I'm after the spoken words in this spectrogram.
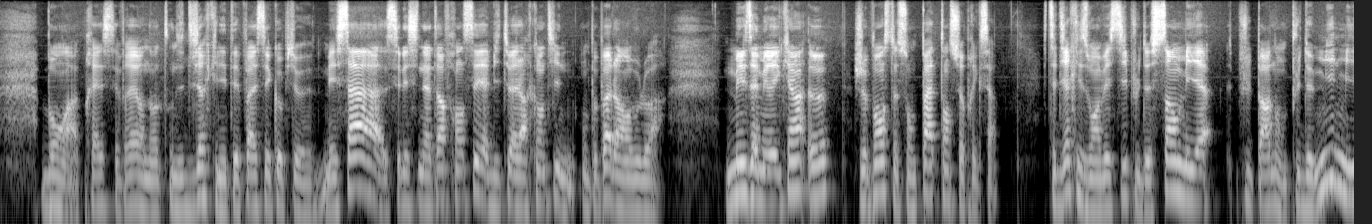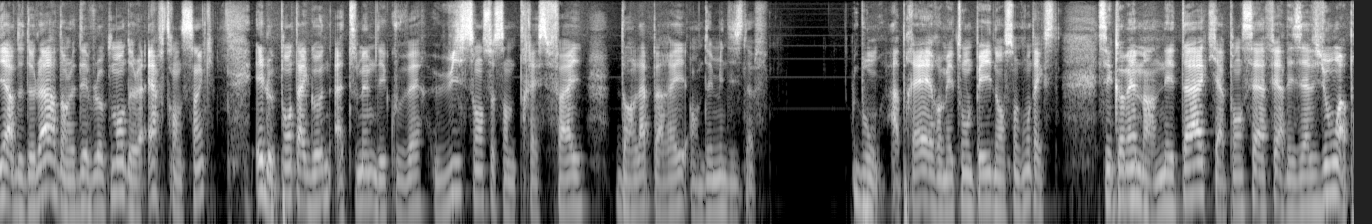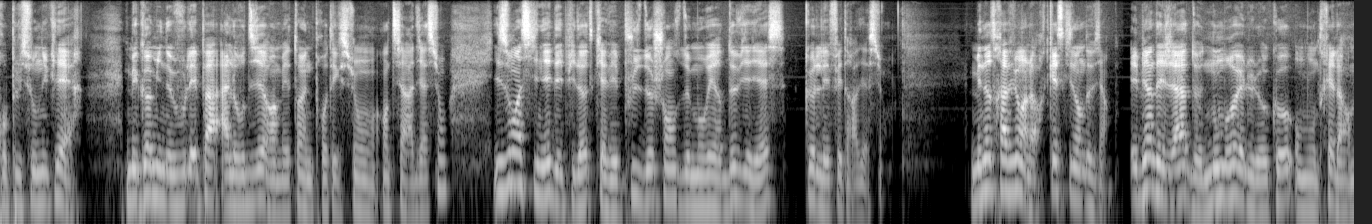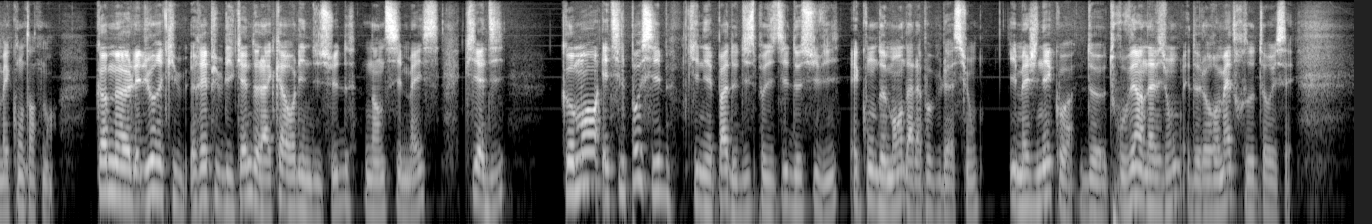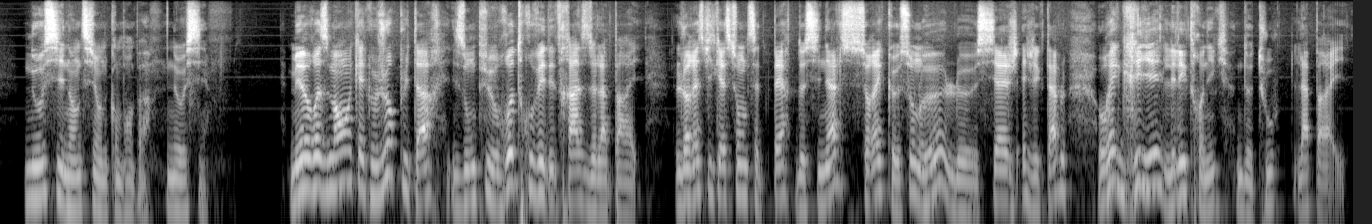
Bon, après, c'est vrai, on a entendu dire qu'il n'était pas assez copieux. Mais ça, c'est les sénateurs français habitués à leur cantine, on peut pas leur en vouloir. Mais les Américains, eux, je pense, ne sont pas tant surpris que ça. C'est-à-dire qu'ils ont investi plus de 100 milliards, de 1000 milliards de dollars dans le développement de la F-35 et le Pentagone a tout de même découvert 873 failles dans l'appareil en 2019. Bon, après, remettons le pays dans son contexte. C'est quand même un État qui a pensé à faire des avions à propulsion nucléaire. Mais comme ils ne voulaient pas alourdir en mettant une protection anti-radiation, ils ont assigné des pilotes qui avaient plus de chances de mourir de vieillesse que l'effet de radiation. Mais notre avion alors, qu'est-ce qu'il en devient? Eh bien déjà, de nombreux élus locaux ont montré leur mécontentement. Comme euh, l'élu républicaine de la Caroline du Sud, Nancy Mace, qui a dit Comment est-il possible qu'il n'y ait pas de dispositif de suivi et qu'on demande à la population? Imaginez quoi De trouver un avion et de le remettre aux autorités. Nous aussi, Nancy, on ne comprend pas. Nous aussi. Mais heureusement, quelques jours plus tard, ils ont pu retrouver des traces de l'appareil. Leur explication de cette perte de signal serait que, selon eux, le siège éjectable aurait grillé l'électronique de tout l'appareil.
